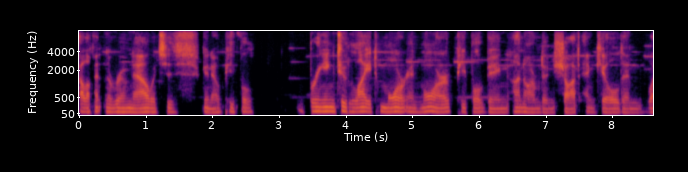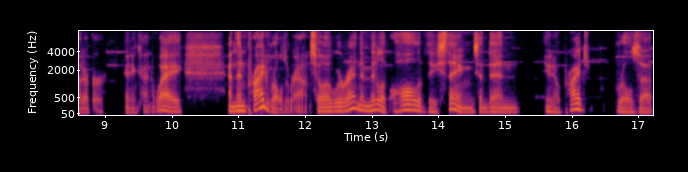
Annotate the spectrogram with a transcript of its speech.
elephant in the room now which is you know people bringing to light more and more people being unarmed and shot and killed and whatever any kind of way and then pride rolled around so we're right in the middle of all of these things and then you know pride rolls up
